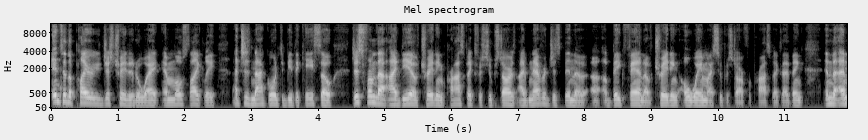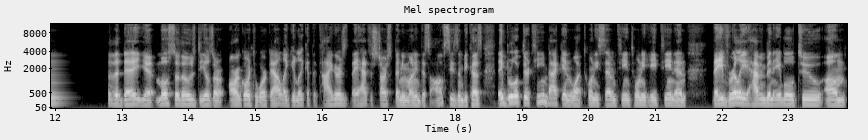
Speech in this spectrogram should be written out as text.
into the player you just traded away. And most likely that's just not going to be the case. So, just from the idea of trading prospects for superstars, I've never just been a, a big fan of trading away my superstar for prospects. I think in the end, of the day, yeah, most of those deals are, aren't going to work out. Like you look at the Tigers, they had to start spending money this offseason because they blew up their team back in what 2017, 2018, and they've really haven't been able to um,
